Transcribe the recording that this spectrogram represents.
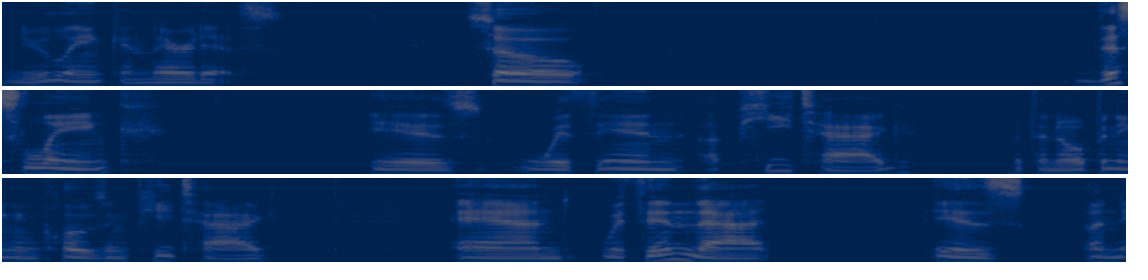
new link, and there it is. So this link is within a p tag with an opening and closing p tag and within that is an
